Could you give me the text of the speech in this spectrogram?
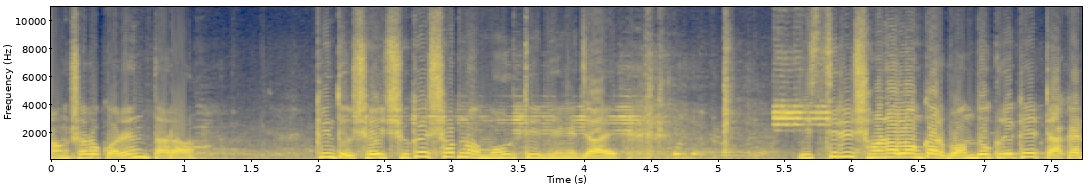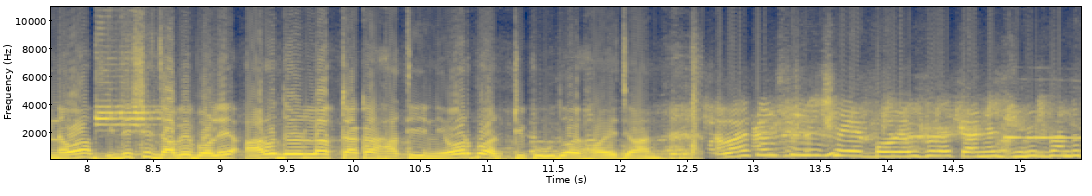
সংসারও করেন তারা। কিন্তু সেই সুখের স্বপ্ন মুহূর্তেই ভেঙে যায়। স্ত্রীর স্বর্ণালঙ্কার বন্ধক রেখে টাকা নেওয়া বিদেশে যাবে বলে আরও দেড় লাখ টাকা হাতিয়ে নেওয়ার পর টিপু উদয় হয়ে যান। আমার কাছে সে বড় বড় কানের জিনিস বান্ধব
